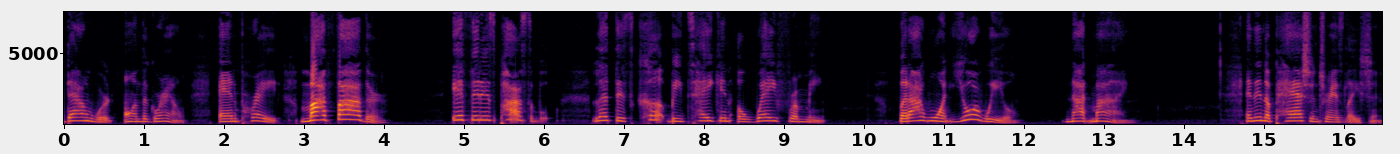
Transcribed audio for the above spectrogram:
downward on the ground and prayed, My Father, if it is possible, let this cup be taken away from me. But I want your will, not mine. And in the Passion Translation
